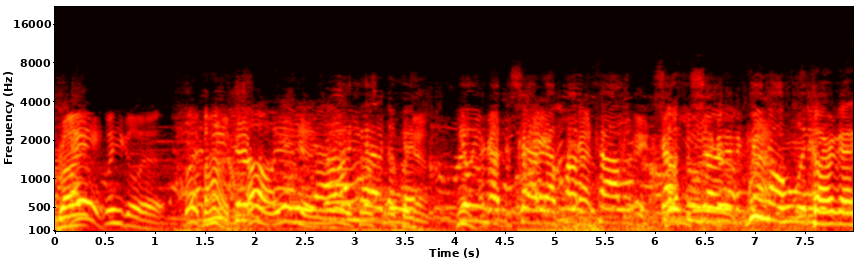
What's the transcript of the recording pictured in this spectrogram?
Right. Where he go at? Right behind us. Oh yeah, yeah, yeah. All you gotta do Okay. is, you don't even have to shout out, pop your collar, Hey, show your costume shirt. nigga in the We know who it is. Car guy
